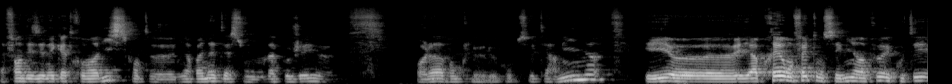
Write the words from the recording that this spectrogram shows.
la fin des années 90, quand euh, Nirvana était à son apogée. Euh, voilà, avant que le, le, groupe se termine. Et, et après, en fait, on s'est mis un peu à écouter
